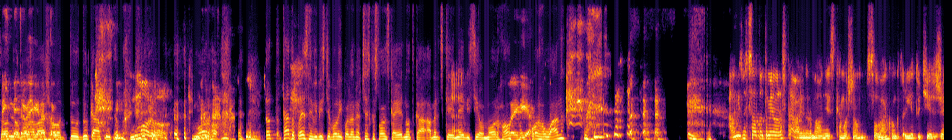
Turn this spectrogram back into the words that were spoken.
5 metrov. tu Ducati. Moro. Moro. táto presne, vy by ste boli podľa mňa Československá jednotka americkej Navy SEAL Morho. Legia. Morho One. Ale my sme sa o tomto minulom rozprávali normálne s kamošom Slovákom, mm. ktorý je tu tiež, že,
